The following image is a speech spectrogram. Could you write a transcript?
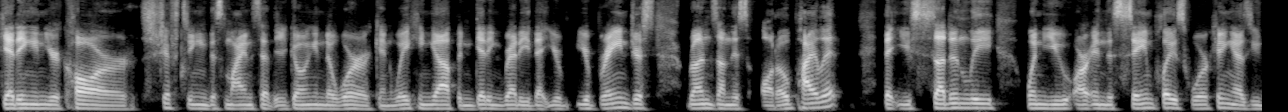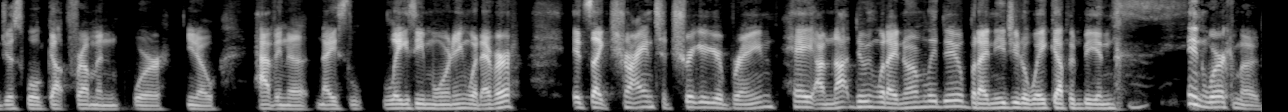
getting in your car shifting this mindset that you're going into work and waking up and getting ready that your your brain just runs on this autopilot that you suddenly when you are in the same place working as you just woke up from and were you know having a nice lazy morning whatever it's like trying to trigger your brain hey i'm not doing what i normally do but i need you to wake up and be in in work mode.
